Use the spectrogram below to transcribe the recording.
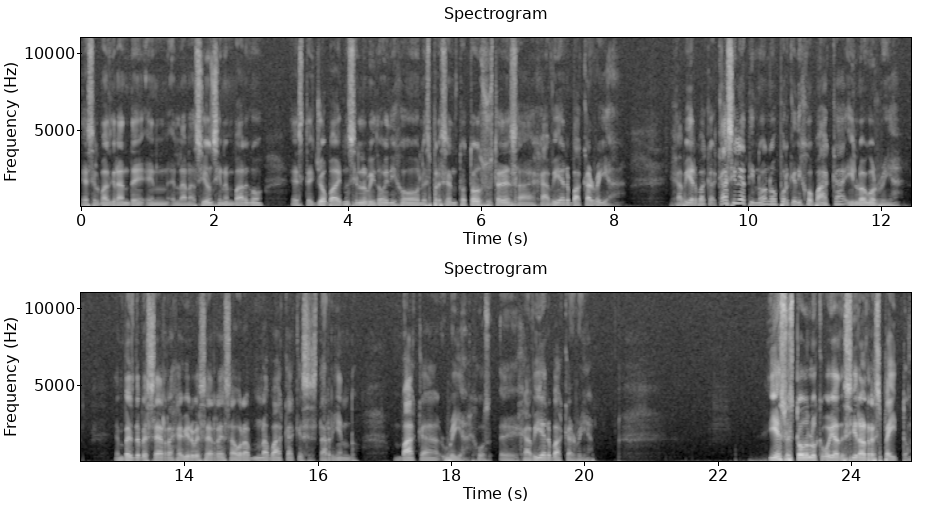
Es el más grande en, la nación, sin embargo, este Joe Biden se le olvidó y dijo, les presento a todos ustedes a Javier Bacarría. Javier Baca, casi le atinó, ¿no? Porque dijo vaca y luego ría. En vez de Becerra, Javier Becerra es ahora una vaca que se está riendo. Vaca ría, eh, Javier Bacarría. Y eso es todo lo que voy a decir al respecto.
